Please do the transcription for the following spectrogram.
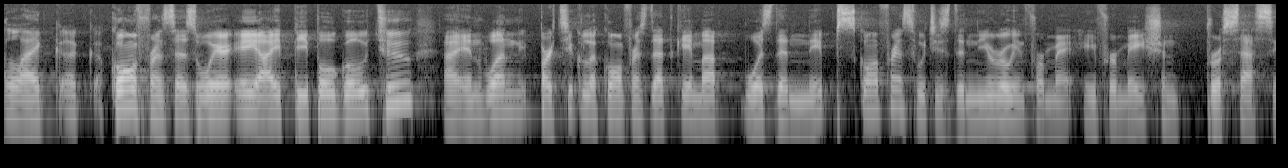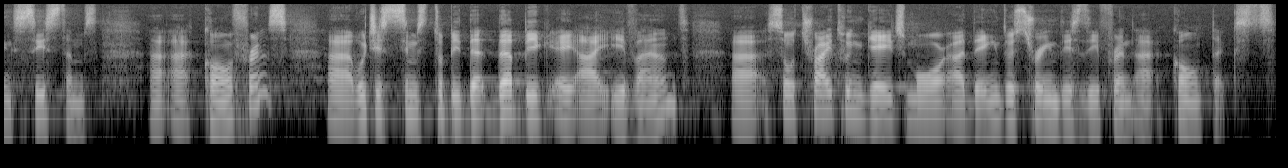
like uh, conferences where AI people go to. Uh, and one particular conference that came up was the NIPS conference, which is the Neuro Informa Information Processing Systems uh, uh conference, uh, which is, seems to be the, the big AI event. Uh, so try to engage more the industry in these different contexts.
